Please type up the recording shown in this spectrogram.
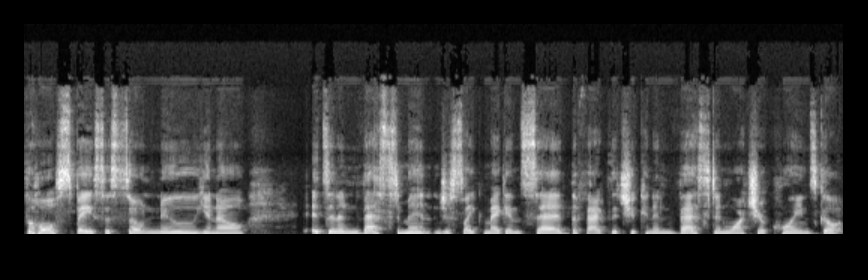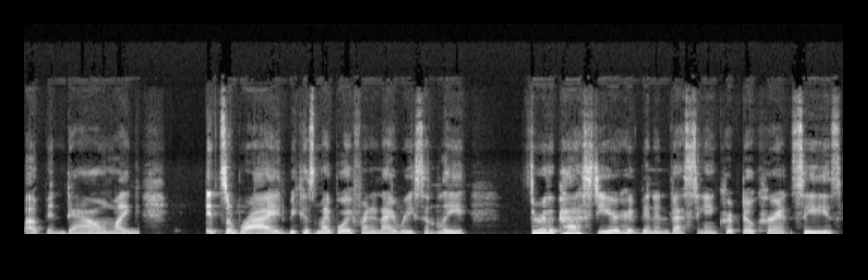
The whole space is so new, you know. It's an investment, just like Megan said. The fact that you can invest and watch your coins go up and down, Mhm. like it's a ride because my boyfriend and I recently through the past year have been investing in cryptocurrencies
